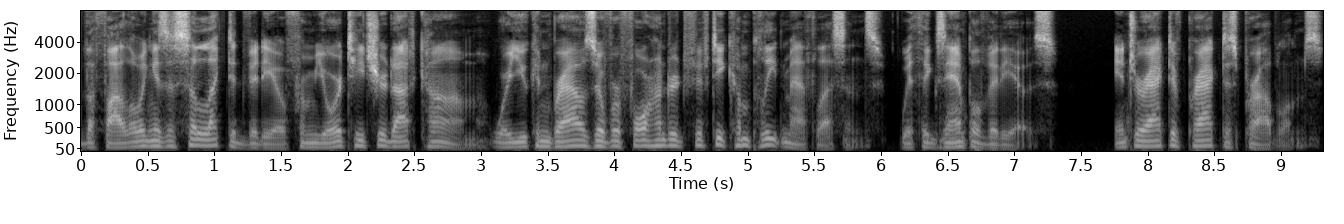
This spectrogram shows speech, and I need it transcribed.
The following is a selected video from yourteacher.com where you can browse over 450 complete math lessons with example videos, interactive practice problems,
